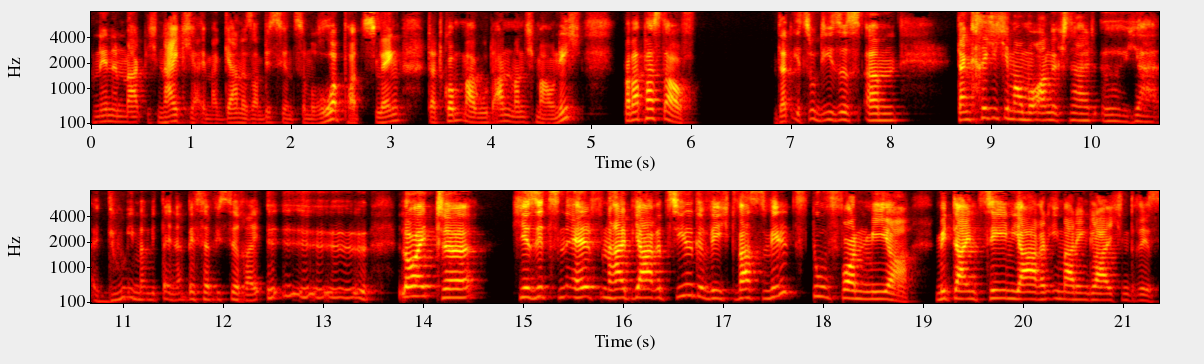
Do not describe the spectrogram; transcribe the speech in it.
nennen mag. Ich neige ja immer gerne so ein bisschen zum Ruhrpott-Slang. Das kommt mal gut an, manchmal auch nicht. Aber passt auf. Das ist so dieses, ähm, dann kriege ich immer mal angeknallt, äh, ja, du immer mit deiner Besserwisserei. Äh, äh, äh, äh Leute, hier sitzen elfeinhalb Jahre Zielgewicht. Was willst du von mir mit deinen zehn Jahren immer den gleichen Driss?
